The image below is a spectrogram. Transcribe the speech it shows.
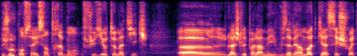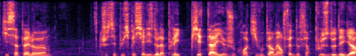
Je vous le conseille, c'est un très bon fusil automatique. Euh, là je l'ai pas là, mais vous avez un mode qui est assez chouette qui s'appelle... Euh, je sais plus, spécialiste de la piétaille, je crois, qui vous permet en fait de faire plus de dégâts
